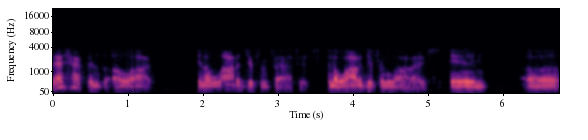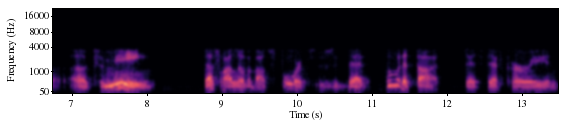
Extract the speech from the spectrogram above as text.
that happens a lot in a lot of different facets in a lot of different lives and uh, uh, to me that's what I love about sports is that who would have thought that Steph Curry and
